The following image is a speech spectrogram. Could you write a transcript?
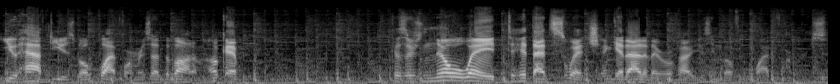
You have to use both platformers at the bottom. Okay. Because there's no way to hit that switch and get out of there without using both the platformers.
